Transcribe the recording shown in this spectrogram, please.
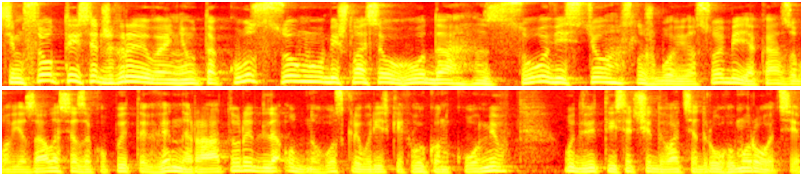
700 тисяч гривень. У таку суму обійшлася угода з совістю службовій особі, яка зобов'язалася закупити генератори для одного з криворізьких виконкомів у 2022 році.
